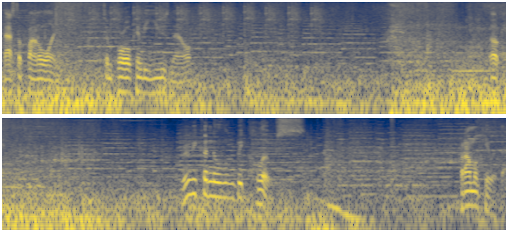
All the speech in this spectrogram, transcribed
That's the final one. Temporal can be used now. Okay. We're gonna be cutting a little bit close. But I'm okay with that.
